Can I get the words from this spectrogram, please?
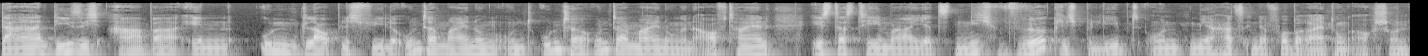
Da die sich aber in unglaublich viele Untermeinungen und Unteruntermeinungen aufteilen, ist das Thema jetzt nicht wirklich beliebt und mir hat es in der Vorbereitung auch schon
